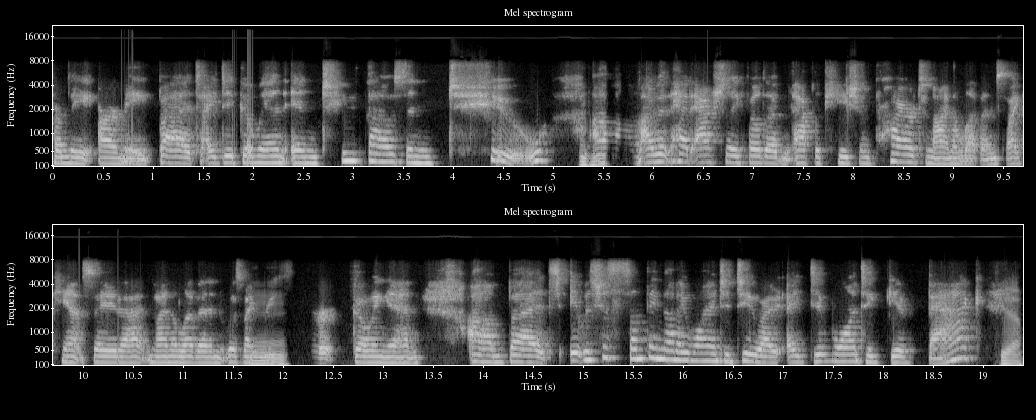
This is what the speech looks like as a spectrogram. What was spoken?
from the Army, but I did go in in 2002. Mm-hmm. Um, I had actually filled out an application prior to 9 11, so I can't say that 9 11 was my mm. reason for going in. Um, but it was just something that I wanted to do. I, I did want to give back. Yeah.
